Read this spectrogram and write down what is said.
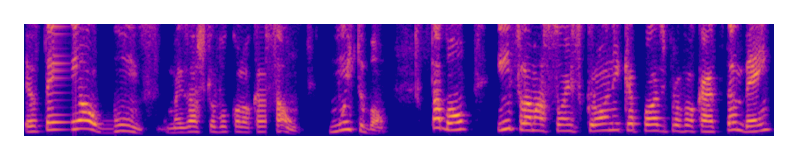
eu tenho alguns, mas acho que eu vou colocar só um. Muito bom. Tá bom. Inflamações crônicas pode provocar também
